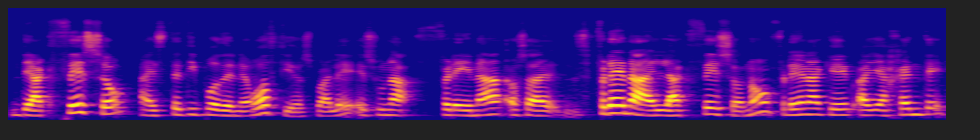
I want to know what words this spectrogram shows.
de acceso a este tipo de negocios, ¿vale? Es una frena, o sea, frena el acceso, ¿no? Frena que haya gente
